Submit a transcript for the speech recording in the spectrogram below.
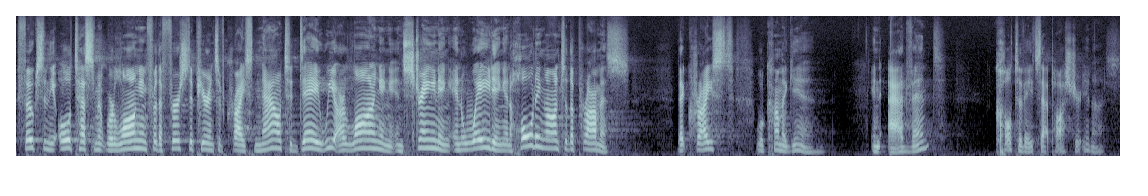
folks in the Old Testament were longing for the first appearance of Christ, now today we are longing and straining and waiting and holding on to the promise that Christ will come again. In Advent cultivates that posture in us,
